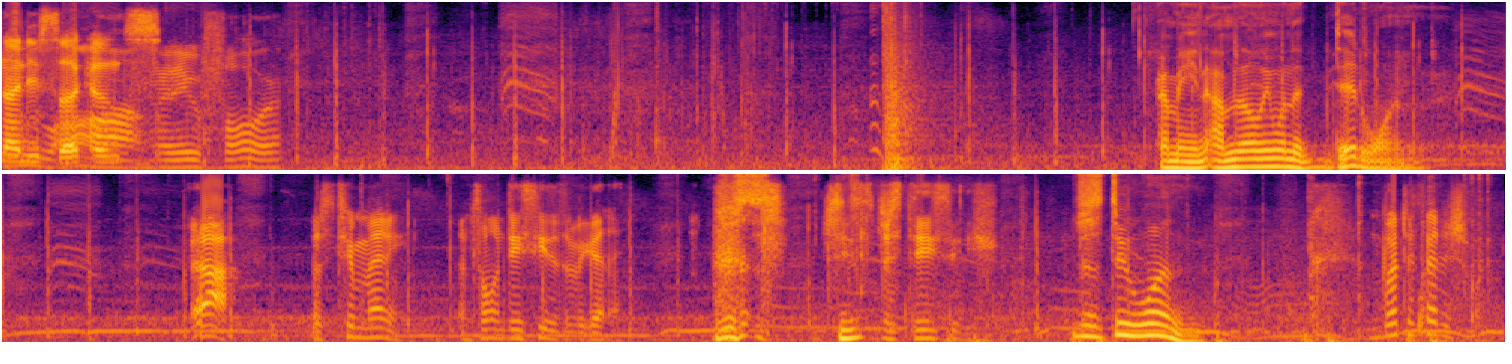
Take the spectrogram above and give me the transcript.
90 Too long seconds. to do four. I mean, I'm the only one that did one. Ah, there's too many. And someone DC'd at the beginning. Just, just, just DC. just do one, I'm about to finish one.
